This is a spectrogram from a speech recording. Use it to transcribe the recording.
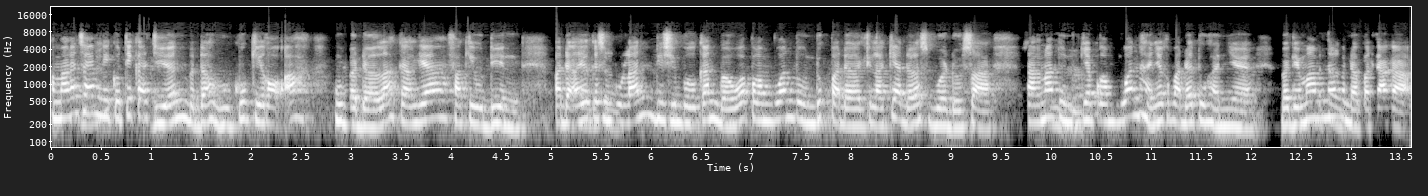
Kemarin saya mengikuti kajian bedah buku Kiroah Mubadalah karya Fakiuddin. Pada akhir betul. kesimpulan disimpulkan bahwa perempuan tunduk pada laki-laki adalah sebuah dosa karena Hmm. tunduknya perempuan hanya kepada Tuhannya. Bagaimana Betul. pendapat Kakak?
